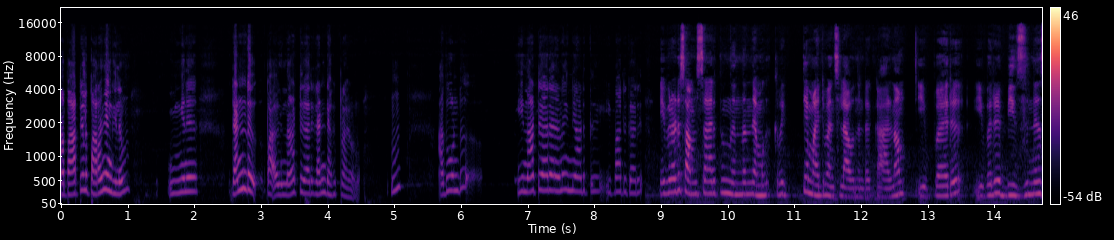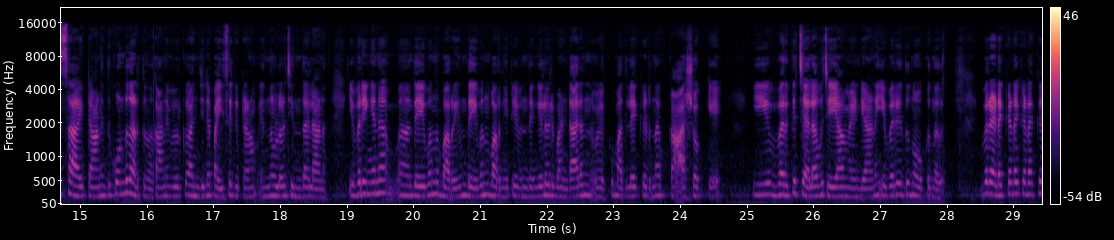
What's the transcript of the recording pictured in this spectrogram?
ആ പാർട്ടികൾ പറഞ്ഞെങ്കിലും ഇങ്ങനെ രണ്ട് നാട്ടുകാർ രണ്ട് അഭിപ്രായമാണ്. അതുകൊണ്ട് ഈ നാട്ടുകാരാണ് ഇനി അടുത്ത് ഈ പാർട്ടിക്കാർ ഇവരുടെ സംസാരത്തിൽ നിന്ന് നമുക്ക് കൃത്യമായിട്ട് മനസ്സിലാവുന്നുണ്ട്. കാരണം ഇവർ ഇവർ ബിസിനസ് ആയിട്ടാണ് ഇത് കൊണ്ടു നടത്തുന്നത്. കാരണം ഇവർക്ക് അഞ്ചിന്റെ പൈസ കിട്ടണം എന്നുള്ളൊരു ചിന്തയിലാണ്. ഇവരിങ്ങനെ ദൈവം എന്ന് പറയും ദൈവം എന്ന് പറഞ്ഞിട്ട് എന്തെങ്കിലും ഒരു ഭണ്ഡാരം വെക്കും അതിലേക്ക് ഇടുന്ന കാശൊക്കെ ഈ ഇവർക്ക് ചെലവ് ചെയ്യാൻ വേണ്ടിയാണ് ഇവർ ഇത് നോക്കുന്നത്. ഇവർ ഇടയ്ക്കിടയ്ക്കിടയ്ക്ക്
